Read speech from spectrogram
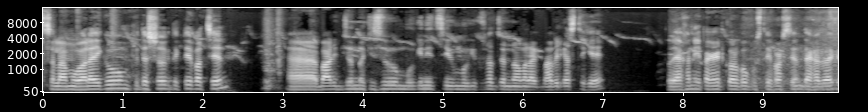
আসসালামু আলাইকুম দর্শক দেখতে পাচ্ছেন বাড়ির জন্য কিছু মুরগি নিচ্ছি মুরগি পোষার জন্য আমার এক ভাবির কাছ থেকে। তো এখনই প্যাকেট করব বুঝতে পারছেন দেখা যাক।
